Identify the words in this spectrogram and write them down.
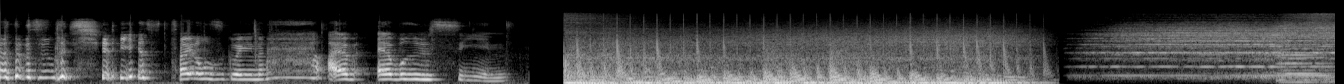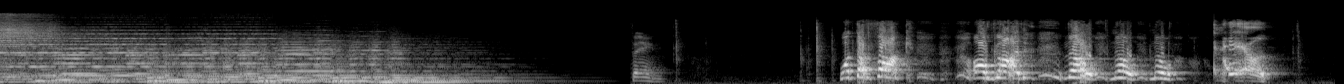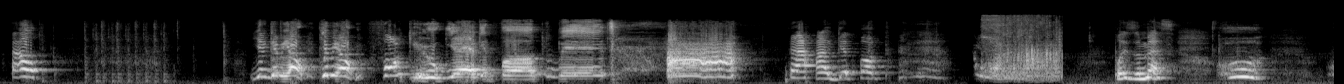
this is the shittiest title screen I have ever seen. Thing. What the fuck? Oh god! No, no, no! Help! Help! Yeah, get me out! Get me out! Fuck you! Yeah, get fucked, bitch! get fucked! Place a mess. Whoo,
